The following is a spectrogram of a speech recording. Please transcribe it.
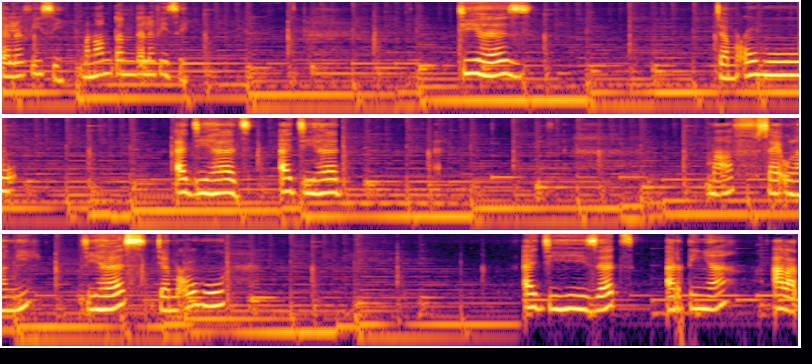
televisi, menonton televisi jihaz jam'uhu ajihad ajihad maaf saya ulangi. Jihaz jam'uhu. Ajihizat artinya alat.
